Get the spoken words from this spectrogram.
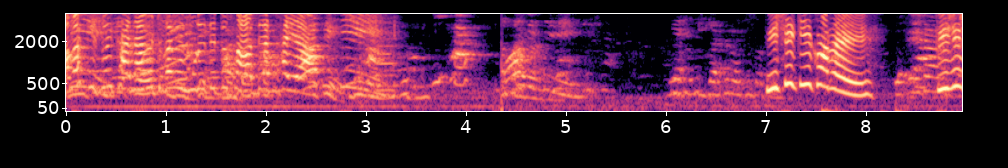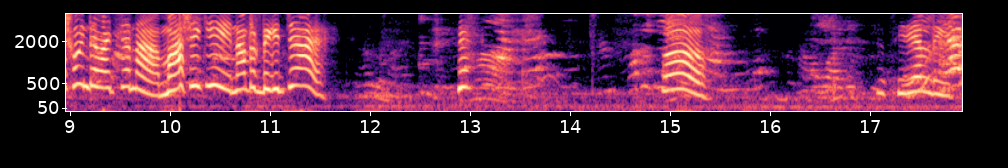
আমার কিছুই খাই না। আমি একটু খালি মুড়ি দিয়ে একটু চা দিয়ে খাইয়া আসি। পিসি কি করে? পিসি শুনতে পাচ্ছে না। মাসি কি নাটক দেখিচ্ছে? ও। সিরিয়াল দেখিচ্ছে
